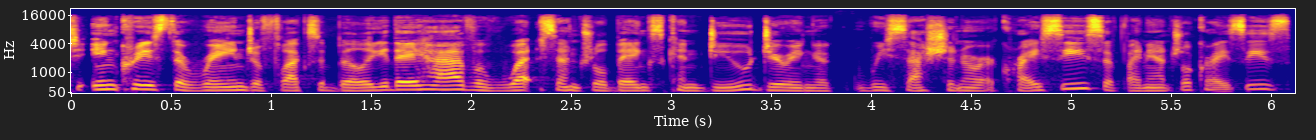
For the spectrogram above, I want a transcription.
to increase the range of flexibility they have of what central banks can do during a recession or a crisis, a financial crisis.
